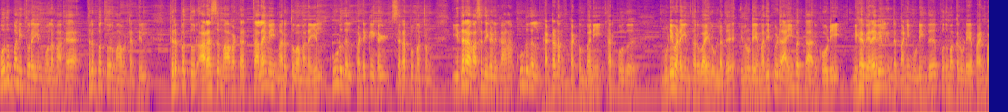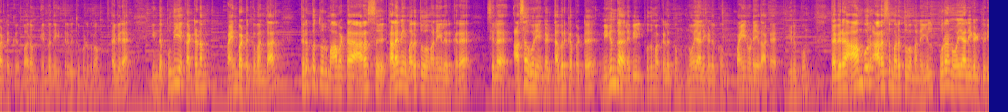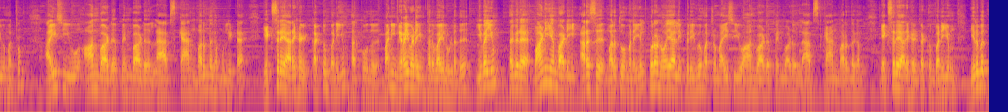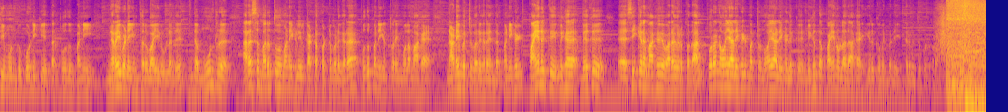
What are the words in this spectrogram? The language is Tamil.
பொதுப்பணித்துறையின் மூலமாக திருப்பத்தூர் மாவட்டத்தில் திருப்பத்தூர் அரசு மாவட்ட தலைமை மருத்துவமனையில் கூடுதல் படுக்கைகள் சிறப்பு மற்றும் இதர வசதிகளுக்கான கூடுதல் கட்டடம் கட்டும் பணி தற்போது முடிவடையும் தருவாயில் உள்ளது. இதனுடைய மதிப்பீடு ஐம்பத்தாறு கோடி. மிக விரைவில் இந்த பணி முடிந்து பொதுமக்களுடைய பயன்பாட்டுக்கு வரும் என்பதை தெரிவித்துக் கொள்கிறோம். தவிர இந்த புதிய கட்டடம் பயன்பாட்டுக்கு வந்தால் திருப்பத்தூர் மாவட்ட அரசு தலைமை மருத்துவமனையில் இருக்கிற சில அசௌகரியங்கள் தவிர்க்கப்பட்டு மிகுந்த அளவில் பொதுமக்களுக்கும் நோயாளிகளுக்கும் பயனுடையதாக இருக்கும். தவிர ஆம்பூர் அரசு மருத்துவமனையில் புற நோயாளிகள் பிரிவு மற்றும் ஐசியு ஆண்பாடு பெண்பாடு லேப் ஸ்கேன் மருந்தகம் உள்ளிட்ட எக்ஸ்ரே அறைகள் கட்டும் பணியும் தற்போது பணி நிறைவடையும் தருவாயில் உள்ளது. இவையும் தவிர வாணியம்பாடி அரசு மருத்துவமனையில் புற நோயாளி பிரிவு மற்றும் ஐசியு ஆண்பாடு பெண்பாடு லேப் ஸ்கேன் மருந்தகம் எக்ஸ்ரே அறைகள் கட்டும் பணியும் இருபத்தி மூன்று கோடிக்கு தற்போது பணி நிறைவடையும் தருவாயில் உள்ளது. இந்த மூன்று அரசு மருத்துவமனைகளில் கட்டப்பட்டு வருகிற பொதுப்பணிகள் துறை மூலமாக நடைபெற்று வருகிற இந்த பணிகள் பயனுக்கு மிக வெகு அஹ், சீக்கிரமாகவே வரவிருப்பதால் புற நோயாளிகள் மற்றும் நோயாளிகளுக்கு மிகுந்த பயனுள்ளதாக இருக்கும் என்பதை தெரிவித்துக் கொள்கிறோம்.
